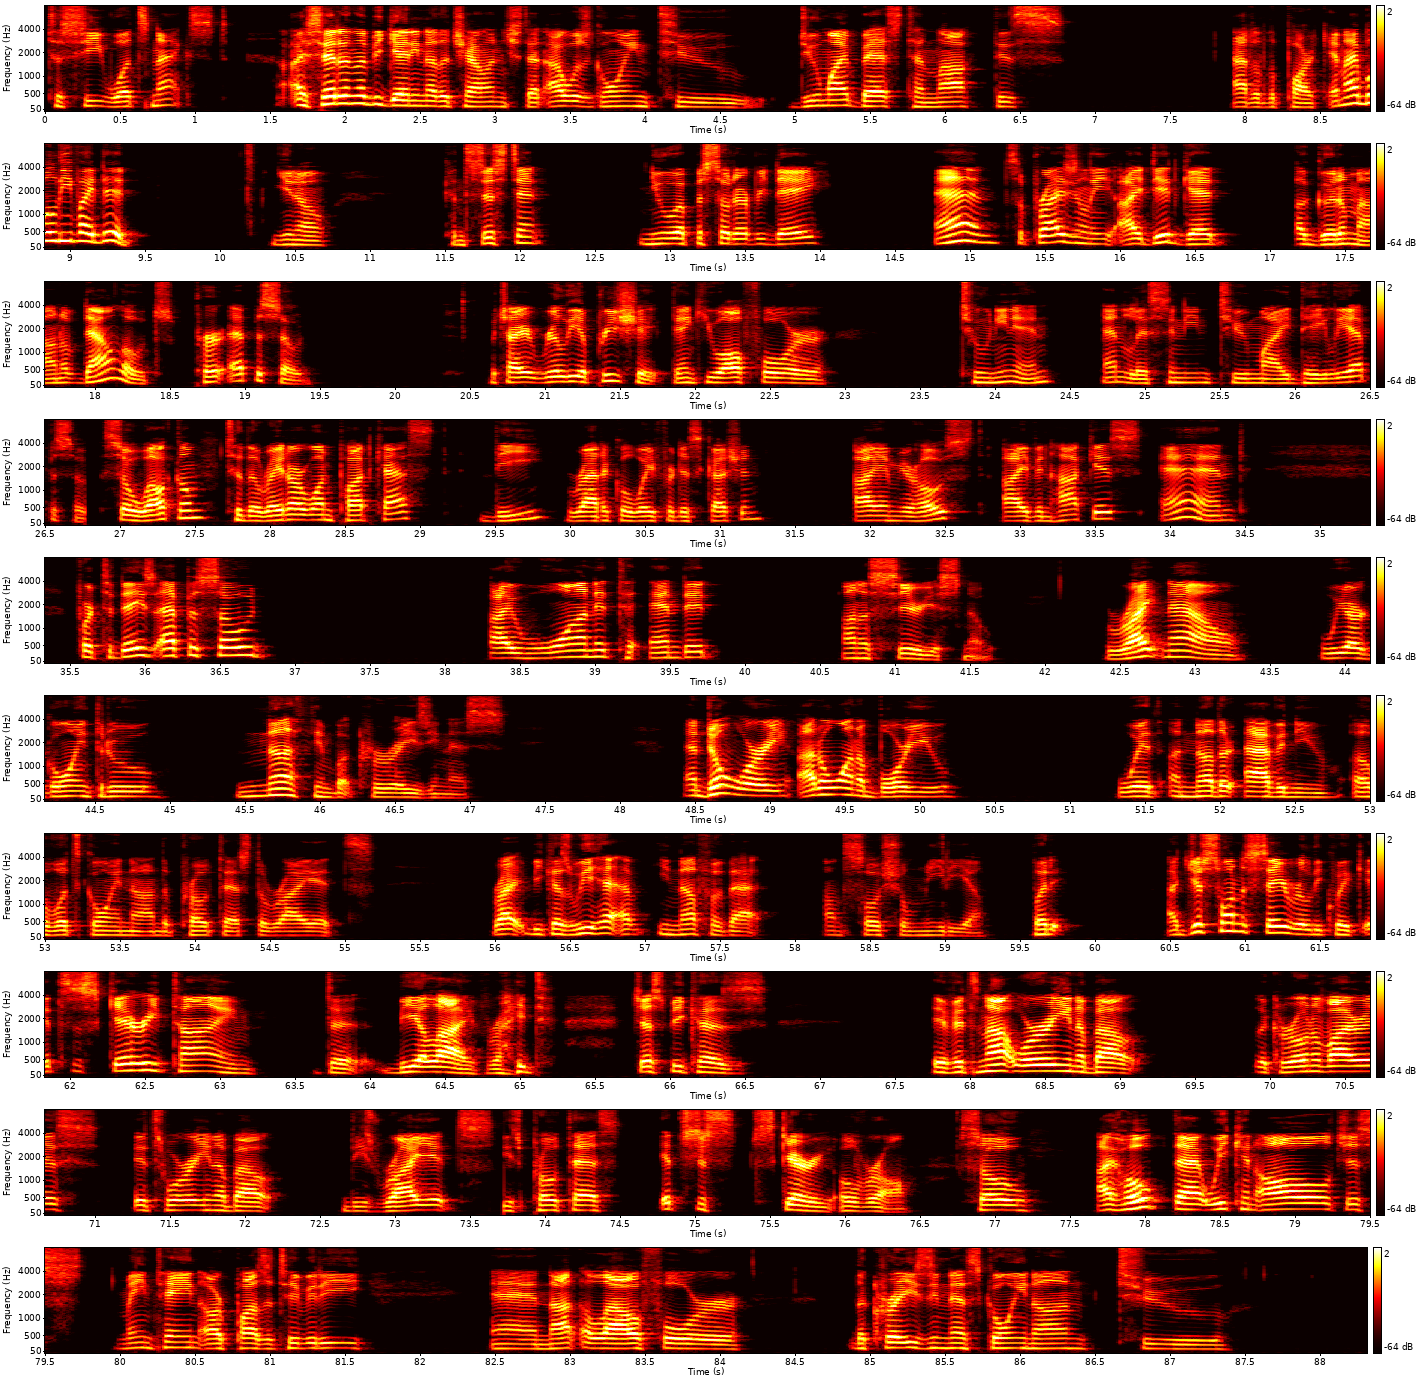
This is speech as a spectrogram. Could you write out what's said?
to see what's next. I said in the beginning of the challenge that I was going to do my best to knock this out of the park, and I believe I did. You know, consistent new episode every day, and surprisingly, I did get a good amount of downloads per episode, which I really appreciate. Thank you all for tuning in and listening to my daily episode. So, welcome to the Radar One podcast, the radical way for discussion. I am your host, Ivan Hakis, and for today's episode, I wanted to end it on a serious note. Right now, we are going through nothing but craziness. And don't worry, I don't want to bore you with another avenue of what's going on the protests, the riots, right? Because we have enough of that on social media. But I just want to say really quick it's a scary time to be alive, right? Just because if it's not worrying about the coronavirus, it's worrying about these riots, these protests. It's just scary overall. So I hope that we can all just maintain our positivity and not allow for the craziness going on to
